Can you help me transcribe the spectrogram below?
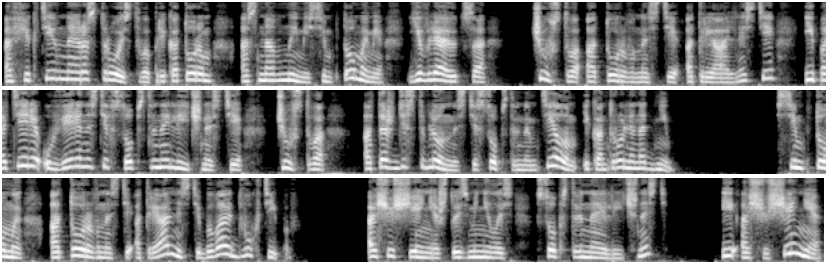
аффективное расстройство, при котором основными симптомами являются чувство оторванности от реальности и потеря уверенности в собственной личности, чувство отождествленности собственным телом и контроля над ним. Симптомы оторванности от реальности бывают двух типов. Ощущение, что изменилась собственная личность, и ощущение,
